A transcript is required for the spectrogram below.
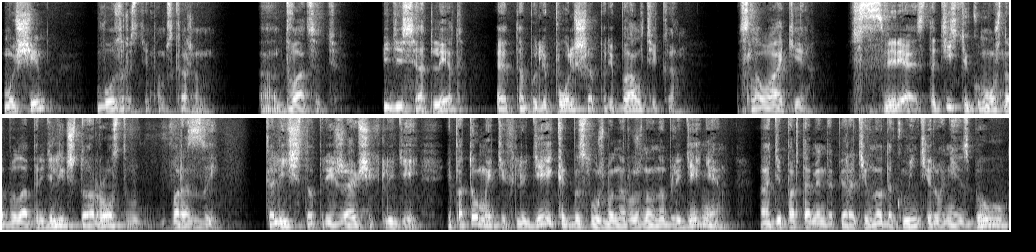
мужчин в возрасте, там, скажем, 20-50 лет. Это были Польша, Прибалтика, Словакия. Сверяя статистику, можно было определить, что рост в разы количество приезжающих людей. И потом этих людей, как бы служба наружного наблюдения, а, департамент оперативного документирования СБУ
